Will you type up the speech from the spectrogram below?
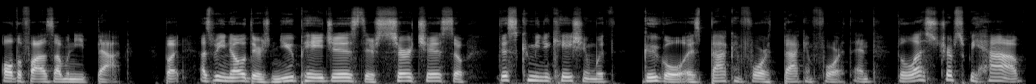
all the files that we need back. But as we know, there's new pages, there's searches. So this communication with Google is back and forth, back and forth. And the less trips we have,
